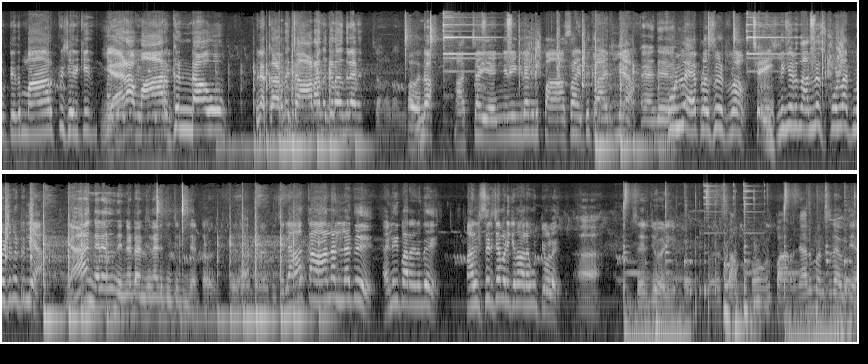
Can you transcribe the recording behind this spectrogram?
കുട്ടി ഇത് മാർക്ക് ശരിക്കും എടാ മാർക്ക് ഉണ്ടാവും. പിന്നെ കടന്ന് ചാടാൻ നിക്കണത് എന്തിനാണ്? എന്താ അച്ഛ എങ്ങനെയെങ്കിലും അങ്ങോട്ട് പാസ്സായിട്ട് കാര്യമില്ല? ഫുൾ എ പ്ലസ് കിട്ടണം. ഇല്ലെങ്കിൽ ഒരു നല്ല സ്കൂളിൽ അഡ്മിഷൻ കിട്ടില്ല. ഞാൻ അങ്ങനെ നിന്നെ ടെൻഷൻ അടിപ്പിച്ചിട്ടില്ല കേട്ടോ. ആ കാലല്ലത് അതിൽ ഈ പറയണത്. മത്സരിച്ചാ പഠിക്കണ ഓരോ കുട്ടികൾ. ആ ശരിച്ചു മേടിക്കണം ഓരോ സംഭവങ്ങൾ പറഞ്ഞാലും മനസ്സിലാവില്ല.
